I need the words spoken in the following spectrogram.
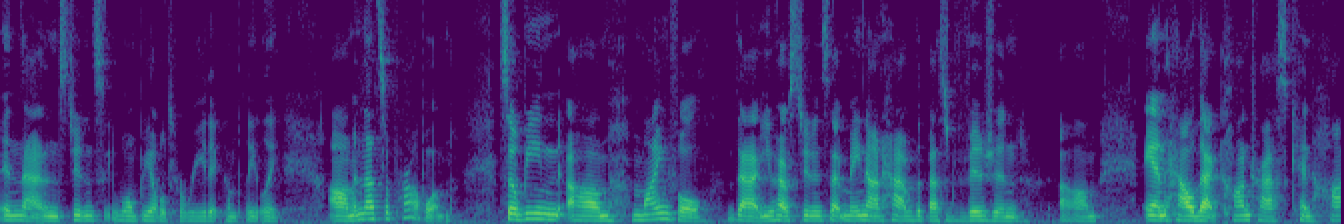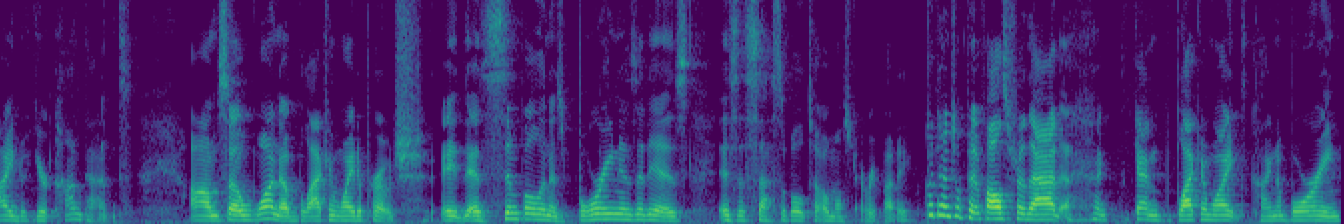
in that and students won't be able to read it completely. Um, and that's a problem. So being um, mindful that you have students that may not have the best vision um, and how that contrast can hide your content. Um, so one, a black and white approach, it, as simple and as boring as it is, is accessible to almost everybody. Potential pitfalls for that, again, black and white, kind of boring.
